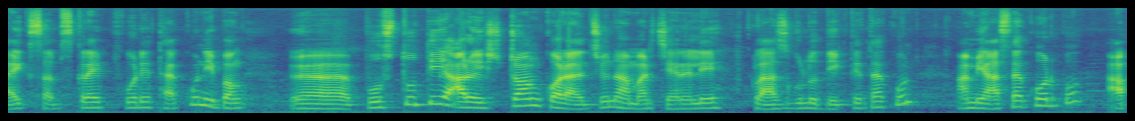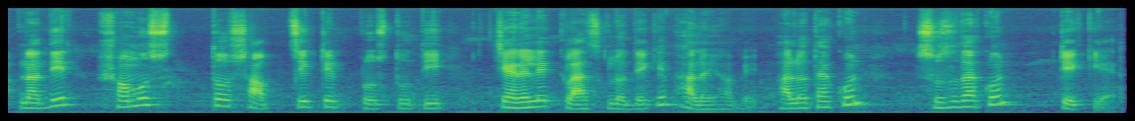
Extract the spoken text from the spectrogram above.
লাইক সাবস্ক্রাইব করে থাকুন এবং প্রস্তুতি আরও স্ট্রং করার জন্য আমার চ্যানেলে ক্লাসগুলো দেখতে থাকুন। আমি আশা করব আপনাদের সমস্ত সাবজেক্টের প্রস্তুতি চ্যানেলের ক্লাসগুলো দেখে ভালোই হবে। ভালো থাকুন, সুস্থ থাকুন টেক কেয়ার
